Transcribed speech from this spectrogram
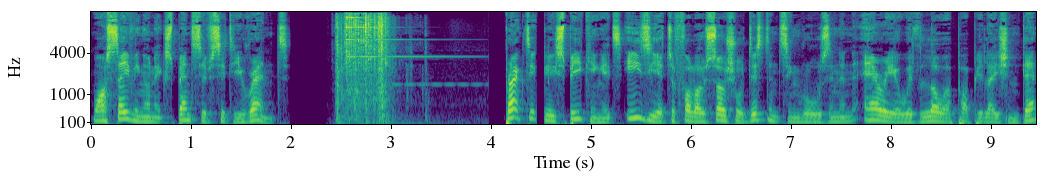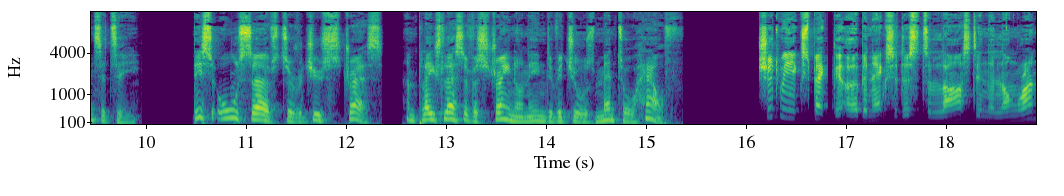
while saving on expensive city rent. Practically speaking, it's easier to follow social distancing rules in an area with lower population density. This all serves to reduce stress and place less of a strain on individual's mental health. Should we expect the urban exodus to last in the long run?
